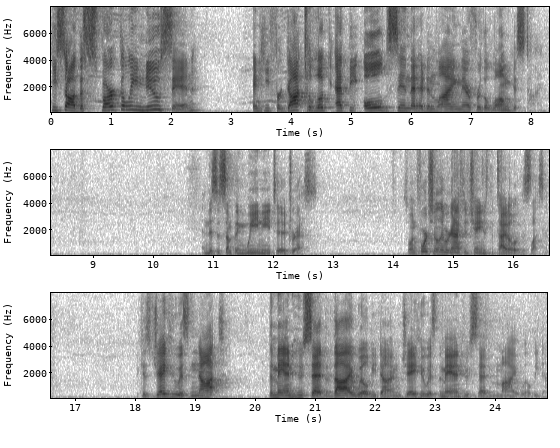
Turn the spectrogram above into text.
He saw the sparkly new sin, and he forgot to look at the old sin that had been lying there for the longest time. And this is something we need to address. So, unfortunately, we're going to have to change the title of this lesson. Because Jehu is not the man who said, Thy will be done. Jehu is the man who said, My will be done.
